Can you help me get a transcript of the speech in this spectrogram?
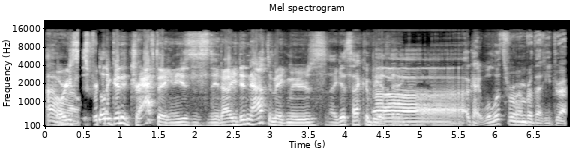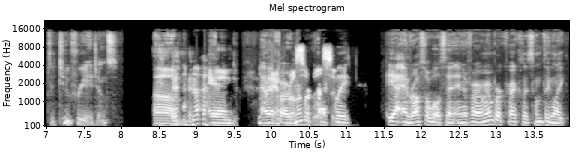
I don't Or know. he's just really good at drafting, and he's just, you know he didn't have to make moves. I guess that could be a thing. Uh, okay, well, let's remember that he drafted two free agents. Um, thing. and and if I Russell remember Wilson. correctly, yeah, and Russell Wilson, and if I remember correctly, something like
